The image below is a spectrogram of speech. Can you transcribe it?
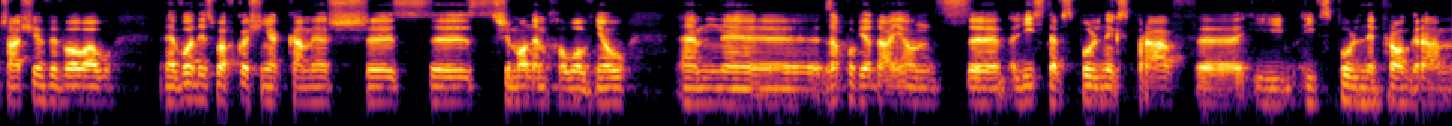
czasie wywołał Władysław Kosiniak-Kamysz z, z Szymonem Hołownią zapowiadając e, listę wspólnych spraw e, i, i, wspólny program,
